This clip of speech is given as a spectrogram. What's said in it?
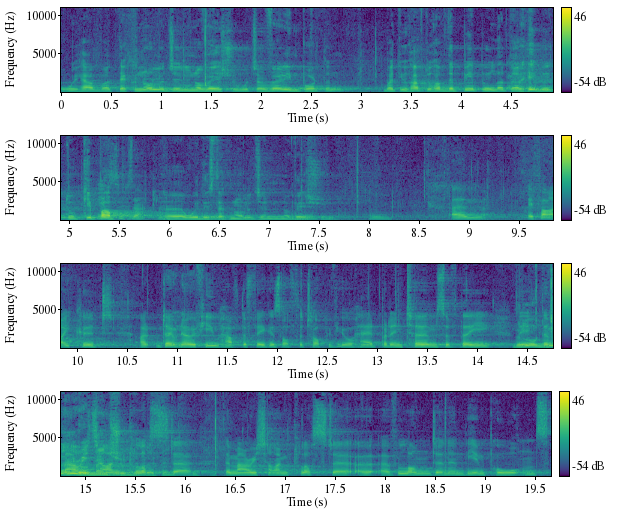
we have technology and innovation which are very important, but you have to have the people that are able to keep yes, up exactly. uh, with this technology and innovation. Mm. Mm. Um, if I could, I don't know if you have the figures off the top of your head, but in terms of the, the, the, the maritime cluster, it, the maritime cluster of, of London and the importance,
